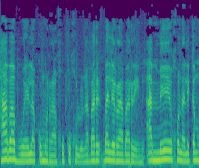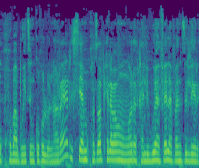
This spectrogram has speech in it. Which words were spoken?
ha ba boela ko morago ko go lona ba re- ba le raya ba reng? A mme go na le ka mokgwa ba boetseng ko go lona re re siame kgotsa phela ba ngwe re ga le bua fela fa ntse le re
